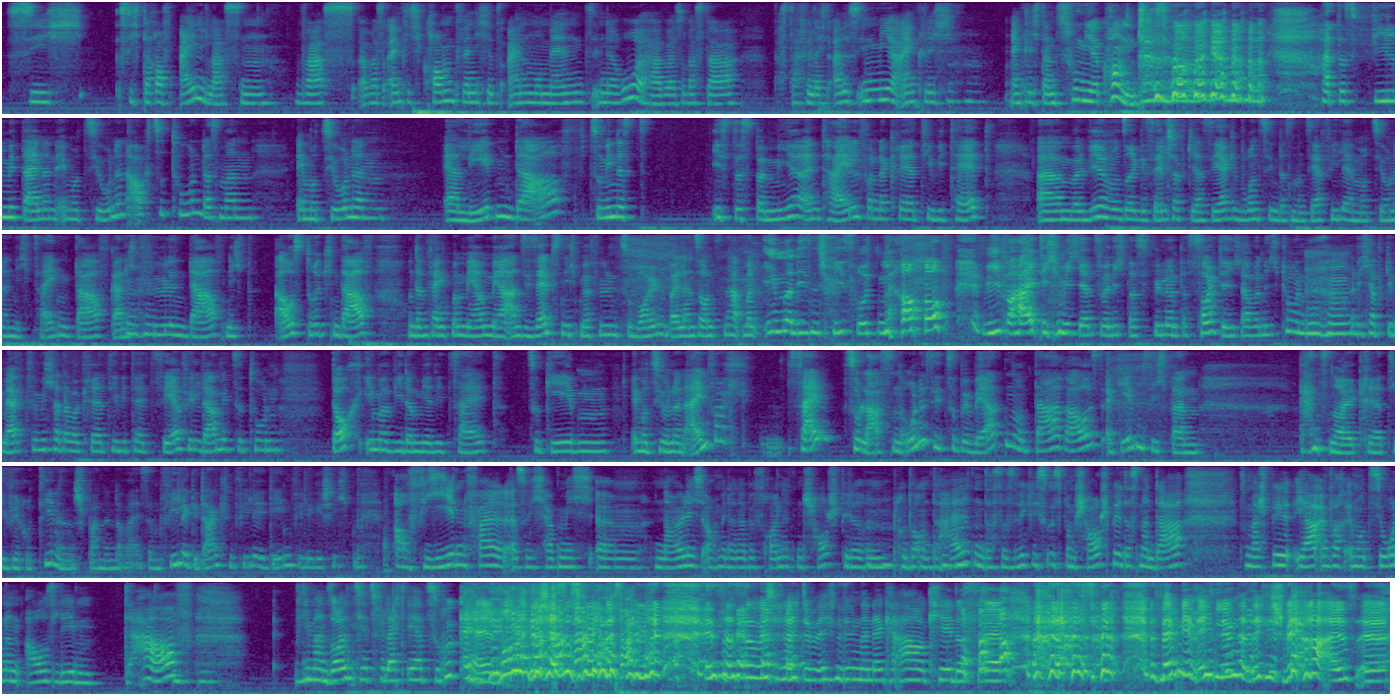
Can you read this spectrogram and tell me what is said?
sich, sich darauf einlassen, was, was eigentlich kommt, wenn ich jetzt einen Moment in der Ruhe habe. Also was da was da vielleicht alles in mir eigentlich, mhm. eigentlich dann zu mir kommt. Mhm. So, ja. Mhm. Hat das viel mit deinen Emotionen auch zu tun, dass man Emotionen erleben darf? Zumindest ist das bei mir ein Teil von der Kreativität, ähm, weil wir in unserer Gesellschaft ja sehr gewohnt sind, dass man sehr viele Emotionen nicht zeigen darf, gar nicht mhm. fühlen darf, nicht ausdrücken darf. Und dann fängt man mehr und mehr an, sie selbst nicht mehr fühlen zu wollen, weil ansonsten hat man immer diesen Spießrutenlauf. Wie verhalte ich mich jetzt, wenn ich das fühle? Und das sollte ich aber nicht tun. Mhm. Und ich habe gemerkt, für mich hat aber Kreativität sehr viel damit zu tun, doch immer wieder mir die Zeit zu geben, Emotionen einfach sein zu lassen, ohne sie zu bewerten. Und daraus ergeben sich dann ganz neue kreative Routinen, spannenderweise. Und viele Gedanken, viele Ideen, viele Geschichten. Auf jeden Fall. Also ich habe mich ähm, neulich auch mit einer befreundeten Schauspielerin mhm. darüber unterhalten, mhm. dass das wirklich so ist beim Schauspiel, dass man da zum Beispiel ja einfach Emotionen ausleben darf. Mhm wie man soll es jetzt vielleicht eher zurückhält. also zumindest bei mir ist das so, wie ich vielleicht im echten Leben dann denke, ah, okay, das, äh, das, fällt mir im echten Leben tatsächlich schwerer als, äh,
